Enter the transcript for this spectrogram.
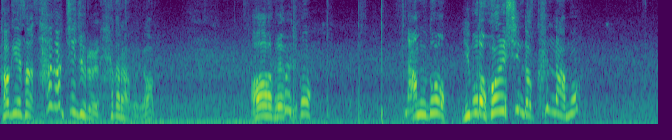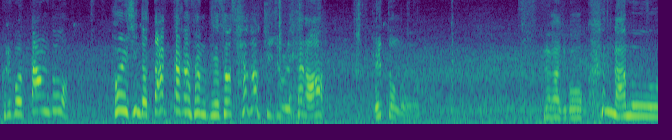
거기에서 사각지주를 하더라고요. 아 그래가지고 나무도 이보다 훨씬 더 큰 나무? 그리고 땅도 훨씬 더 딱딱한 상태에서 사각지주를 해라. 그랬던 거예요. 그래가지고 큰 나무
